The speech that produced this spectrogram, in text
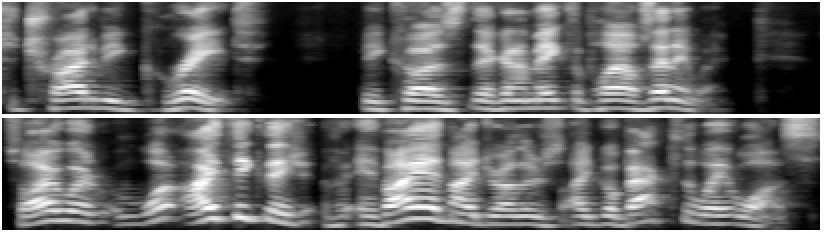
to try to be great because they're going to make the playoffs anyway. So I would what I think they if I had my druthers, I'd go back to the way it was.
